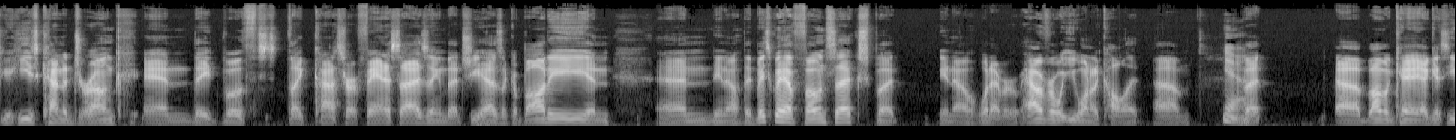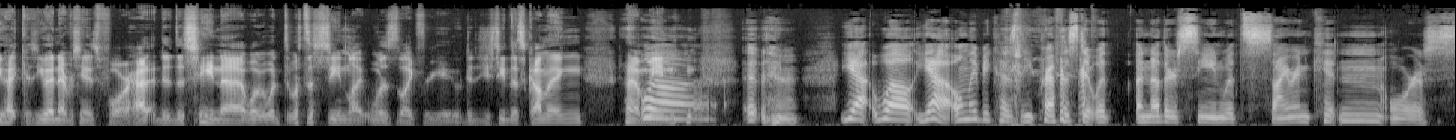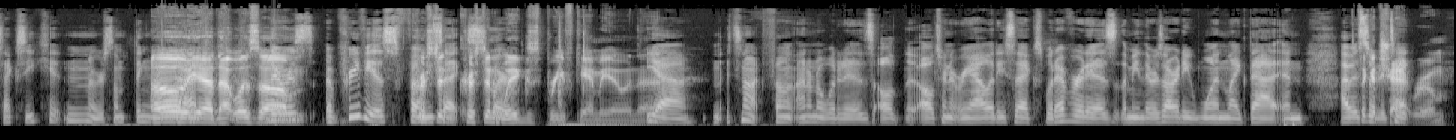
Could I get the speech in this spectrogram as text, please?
he's kind of drunk, and they both like kind of start fantasizing that she has like a body, and and you know they basically have phone sex, but you know whatever, however what you want to call it. Um, yeah, but uh, Bob K, I guess you had because you had never seen this before. How did the scene? Uh, what, what what's the scene like? Was like for you? Did you see this coming? I well, mean, yeah, well, yeah, only because he prefaced it with another scene with Siren Kitten or Sexy Kitten or something like that. oh, that. yeah, that was um, there was a previous phone Kristen, sex Kristen where, Wiig's brief cameo in that. Yeah, it's not phone. I don't know what it is. Al- alternate reality sex, whatever it is. I mean, there was already one like that, and I was it's sort like of a chat ta- room.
